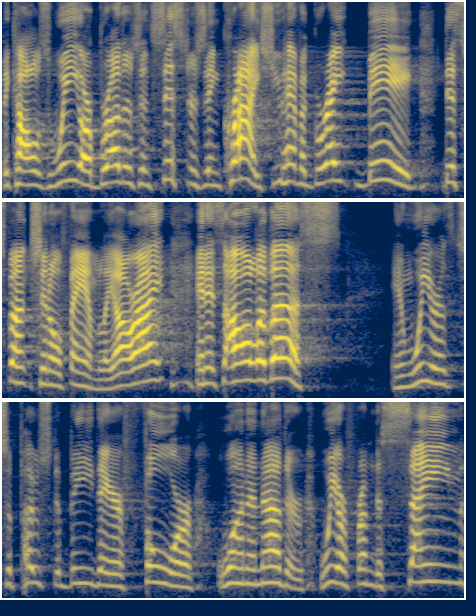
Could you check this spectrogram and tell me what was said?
because we are brothers and sisters in Christ. You have a great big dysfunctional family, all right? And it's all of us. And we are supposed to be there for one another. We are from the same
